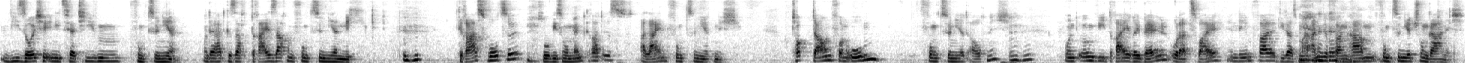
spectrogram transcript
wie solche Initiativen funktionieren. und er hat gesagt, drei Sachen funktionieren nicht. Mhm. Graswurzel, so wie es im Moment gerade ist, allein funktioniert nicht. Top-down von oben funktioniert auch nicht. Mhm. Und irgendwie drei Rebellen oder zwei in dem Fall, die das mal angefangen haben, funktioniert schon gar nicht.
